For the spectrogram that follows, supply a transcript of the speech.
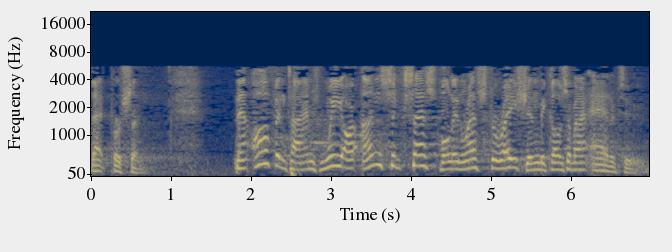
that person. Now, oftentimes we are unsuccessful in restoration because of our attitude.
